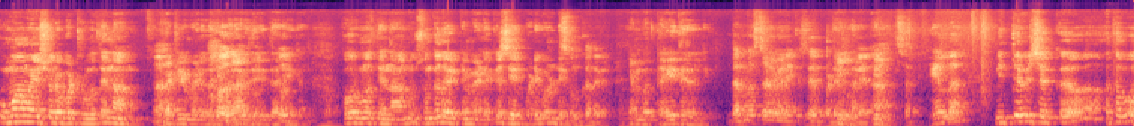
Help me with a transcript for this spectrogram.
ಉಮಾಮಹೇಶ್ವರ ಭಟ್ರು ಮತ್ತೆ ನಾನು ಕಟಲಿ ಮೇಳದಲ್ಲಿ ಈಗ. ಮತ್ತೆ ನಾನು ಸುಂಕದಘಟ್ಟೆ ಮೇಳಕ್ಕೆ ಸೇರ್ಪಡೆಗೊಂಡೆ ಎಂಬತ್ತೈದರಲ್ಲಿ. ಧರ್ಮಸ್ಥಳ ಮೇಳಕ್ಕೆ ಸೇರ್ಪಡೆ ಎಲ್ಲ ನಿತ್ಯ ವೇಷಕ್ಕ ಅಥವಾ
